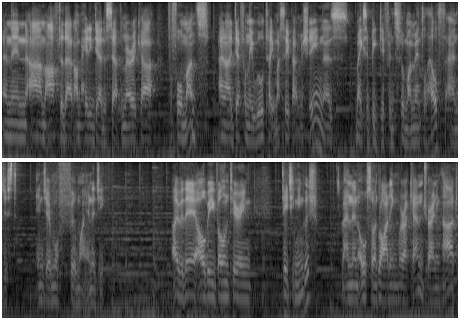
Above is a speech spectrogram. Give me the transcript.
And then um, after that, I'm heading down to South America for four months. And I definitely will take my CPAP machine as makes a big difference for my mental health and just in general fulfill my energy. Over there, I'll be volunteering teaching English and then also riding where I can and training hard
